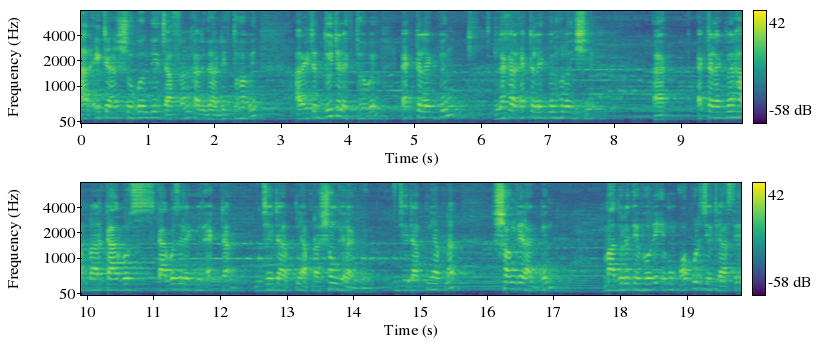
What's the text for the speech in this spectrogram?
আর এটা সুগন্ধি জাফরান কালি লিখতে হবে। আর এটা দুইটা লিখতে হবে। একটা লিখবেন, লেখার একটা লিখবেন হলো ইসে। একটা লিখবেন আপনার কাগজ, কাগজে লিখবেন একটা। যেটা আপনি আপনার সঙ্গে রাখবেন, যেটা আপনি আপনার সঙ্গে রাখবেন মাদুলিতে ভরে এবং অপর যেটি আছে,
